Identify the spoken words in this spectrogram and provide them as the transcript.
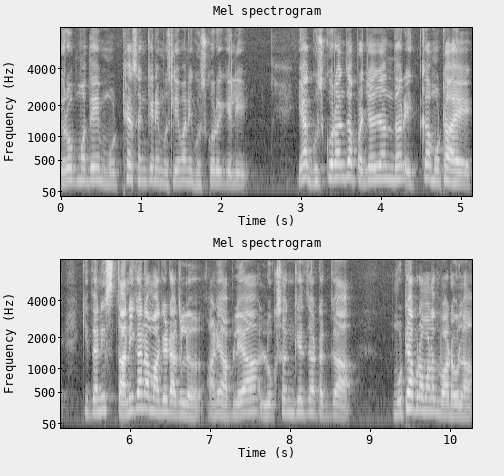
युरोपमध्ये मोठ्या संख्येने मुस्लिमांनी घुसखोरी केली. या घुसखोरांचा प्रजनन दर इतका मोठा आहे की त्यांनी स्थानिकांना मागे टाकलं आणि आपल्या लोकसंख्येचा टक्का मोठ्या प्रमाणात वाढवला.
